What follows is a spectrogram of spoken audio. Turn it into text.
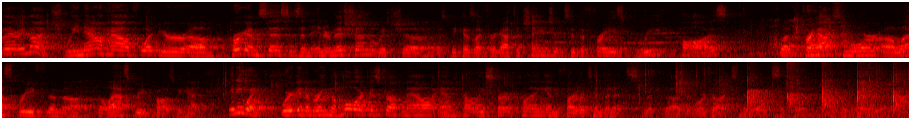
very much. We now have what your uh, program says is an intermission, which uh, is because I forgot to change it to the phrase brief pause, but perhaps more uh, less brief than the, the last brief pause we had. Anyway, we're going to bring the whole orchestra up now and probably start playing in five or ten minutes with uh, the Dvořák's New World Symphony.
